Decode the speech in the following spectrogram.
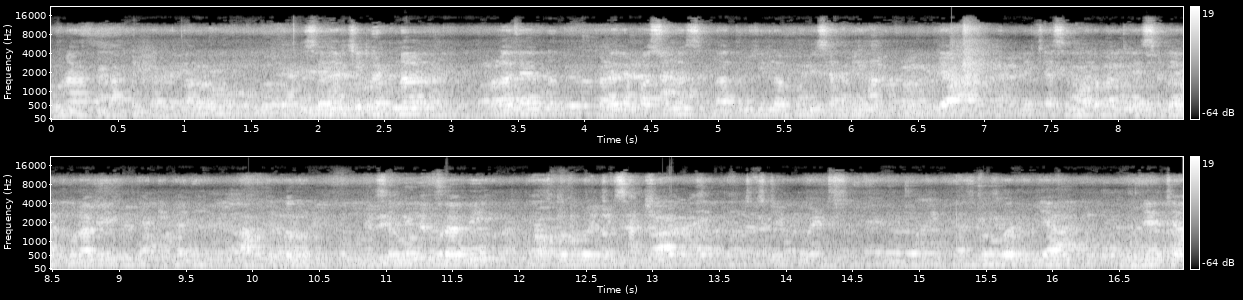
गुन्हा दाखल करण्यात आला सदरची घटना कळाल्या कळाल्यापासूनच लातूर जिल्हा पोलिसांनी त्या घटनेच्या संदर्भातले सगळे पुरावे त्या ठिकाणी प्राप्त करून सर्व पुरावे त्याचबरोबर जे साक्षीदार आहेत त्यांचे स्टेटमेंट्स त्याचबरोबर या गुन्ह्याच्या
